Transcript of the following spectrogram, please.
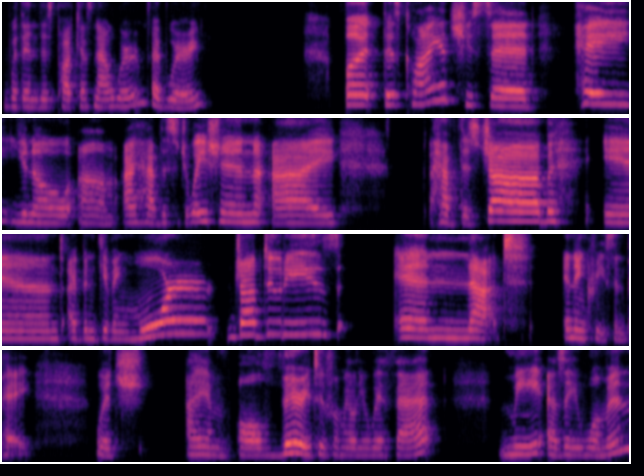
within this podcast now, we're in February. But this client, she said, hey, you know, um, I have this situation. I have this job and I've been giving more job duties and not an increase in pay, which I am all very too familiar with that. Me as a woman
